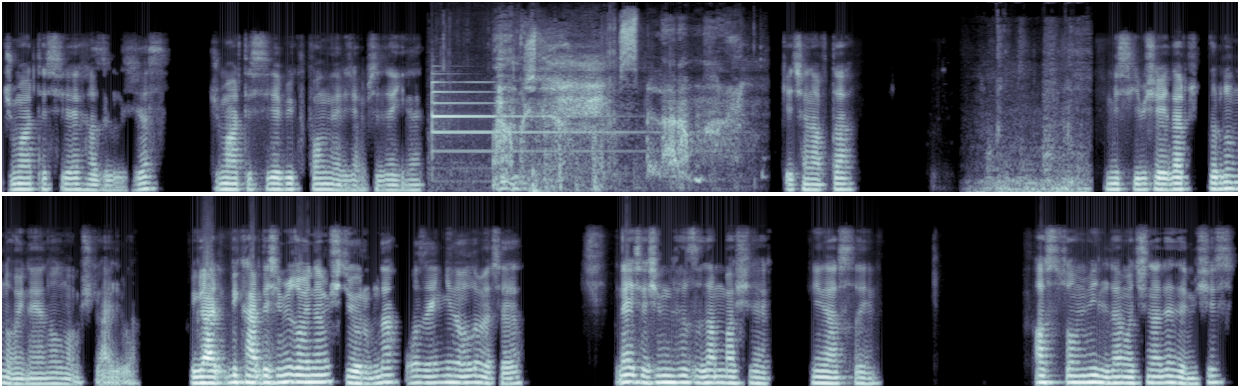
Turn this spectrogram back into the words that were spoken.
Cumartesiye hazırlayacağız. Cumartesiye bir kupon vereceğim size yine. Geçen hafta mis gibi şeyler tutturdum da oynayan olmamış galiba. Bir, bir kardeşimiz oynamış diyorum da o zengin oldu mesela. Neyse şimdi hızlıdan başlayalım. Yine hastayım. Aston Villa maçına ne demişiz?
